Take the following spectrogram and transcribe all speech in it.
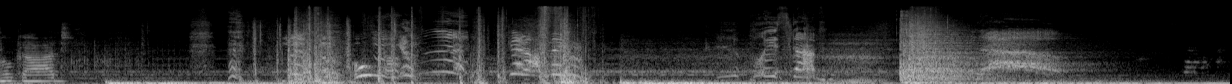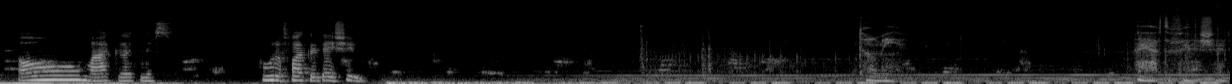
Oh, God. Oh, Get off me! Please stop! No! oh, my goodness. Who the fuck did they shoot? Tommy. I have to finish it.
